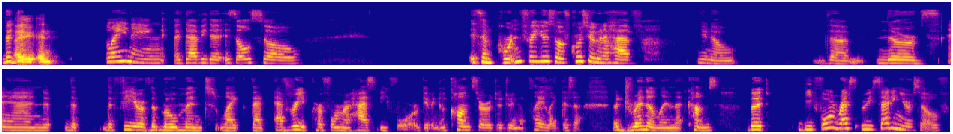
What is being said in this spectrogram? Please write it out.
The I, and explaining, uh, David, is also it's important for you. So of course you're going to have, you know, the nerves and the the fear of the moment like that every performer has before giving a concert or doing a play like there's a adrenaline that comes but before res- resetting yourself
